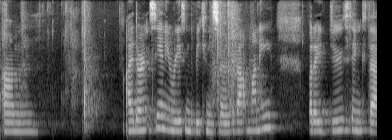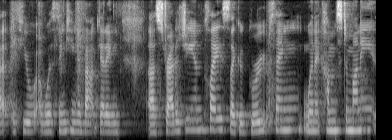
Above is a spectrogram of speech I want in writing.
Um, I don't see any reason to be concerned about money. But I do think that if you were thinking about getting a strategy in place, like a group thing when it comes to money,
